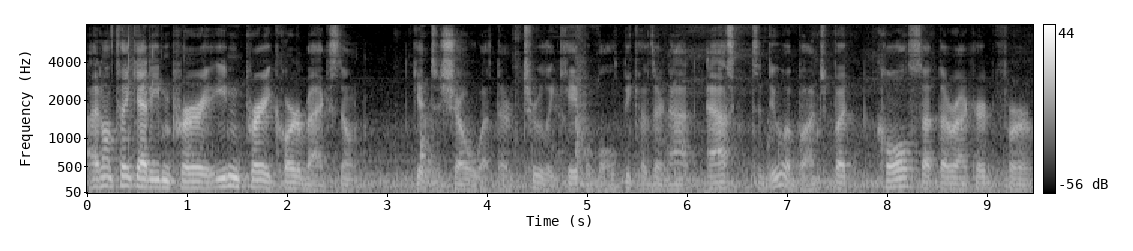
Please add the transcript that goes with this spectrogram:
I don't think at Eden Prairie, Eden Prairie quarterbacks don't get to show what they're truly capable because they're not asked to do a bunch. But Cole set the record for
